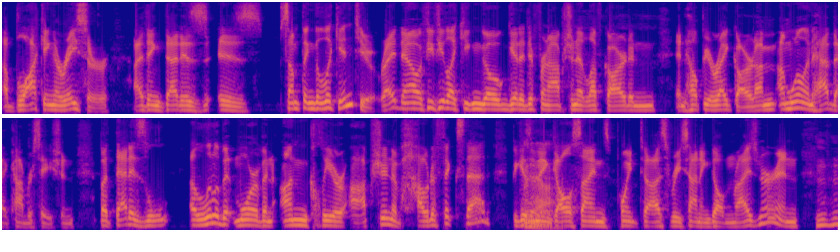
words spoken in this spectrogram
a blocking eraser, I think that is is something to look into right now. If you feel like you can go get a different option at left guard and and help your right guard, I'm I'm willing to have that conversation. But that is a little bit more of an unclear option of how to fix that because yeah. I think all signs point to us re-signing Dalton Risner and. Mm-hmm.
